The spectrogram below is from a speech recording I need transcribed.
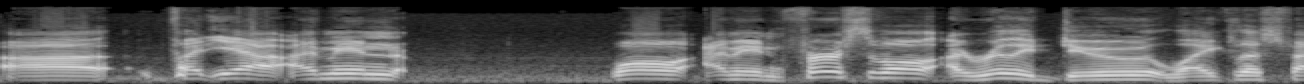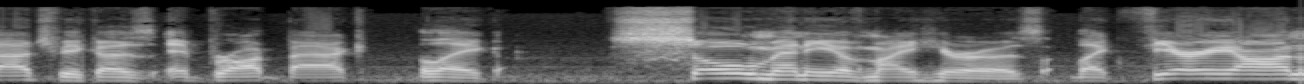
uh, but yeah, I mean, well, I mean, first of all, I really do like this patch because it brought back like so many of my heroes. Like Furion,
